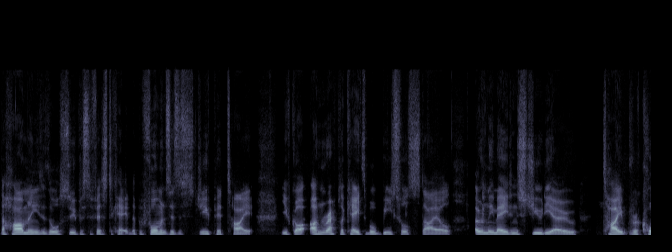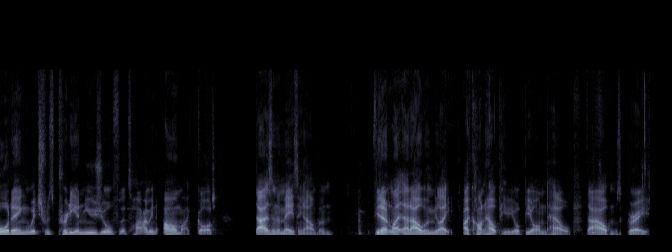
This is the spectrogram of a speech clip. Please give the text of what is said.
the harmonies is all super sophisticated. The performances are stupid tight. You've got unreplicatable Beatles style, only made in studio type recording, which was pretty unusual for the time. I mean, oh my god. that is an amazing album. If you don't like that album, you're like, I can't help you. You're beyond help. That album's great.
